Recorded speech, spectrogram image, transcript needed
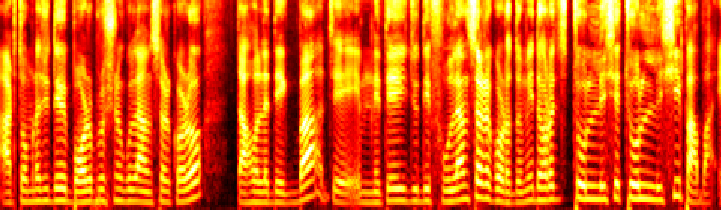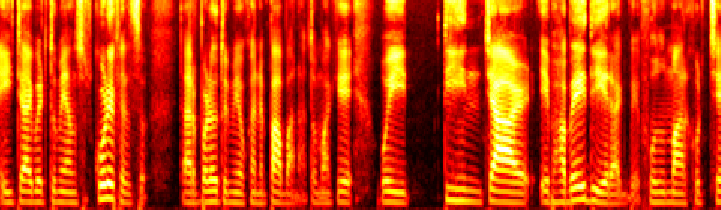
আর তোমরা যদি ওই বড় প্রশ্নগুলো আনসার করো, তাহলে দেখবা যে এমনিতেই যদি ফুল অ্যান্সার করো, তুমি ধরো যে চল্লিশে চল্লিশই পাবা, এই টাইপের তুমি অ্যান্সার করে ফেলছো, তারপরেও তুমি ওখানে পাবা না। তোমাকে ওই তিন, চার এভাবেই দিয়ে রাখবে। ফুল মার্ক হচ্ছে,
